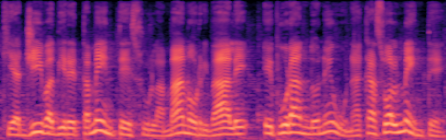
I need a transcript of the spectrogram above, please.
che agiva direttamente sulla mano rivale epurandone una casualmente.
